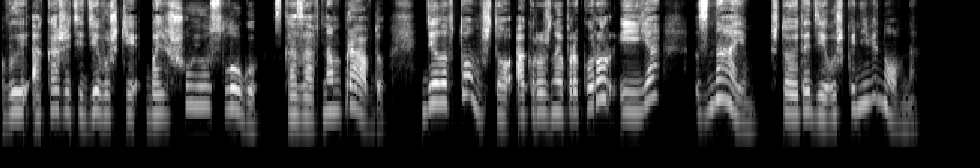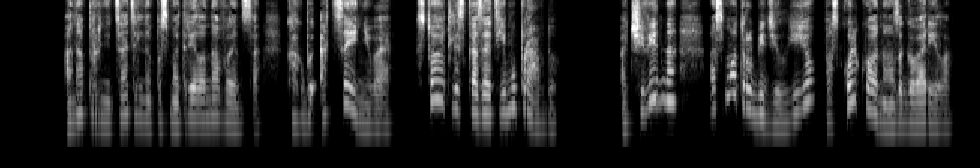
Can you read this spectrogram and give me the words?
Вы окажете девушке большую услугу, сказав нам правду. Дело в том, что окружной прокурор и я знаем, что эта девушка невиновна. Она проницательно посмотрела на Венса, как бы оценивая, стоит ли сказать ему правду. Очевидно, осмотр убедил ее, поскольку она заговорила.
